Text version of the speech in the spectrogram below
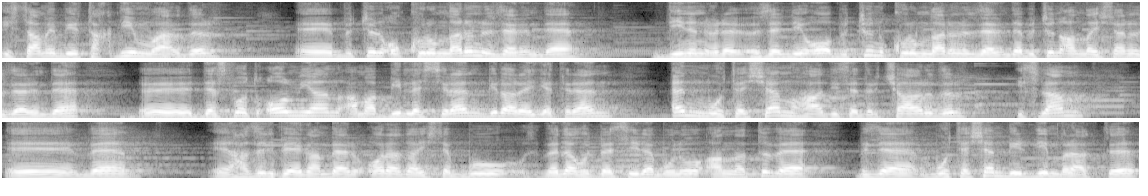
İslami bir takdim vardır. E, bütün o kurumların üzerinde dinin öyle özelliği o bütün kurumların üzerinde, bütün anlayışların üzerinde e, despot olmayan ama birleştiren, bir araya getiren en muhteşem hadisedir, çağrıdır İslam e, ve e, Hazreti Peygamber orada işte bu veda hutbesiyle bunu anlattı ve bize muhteşem bir din bıraktı.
